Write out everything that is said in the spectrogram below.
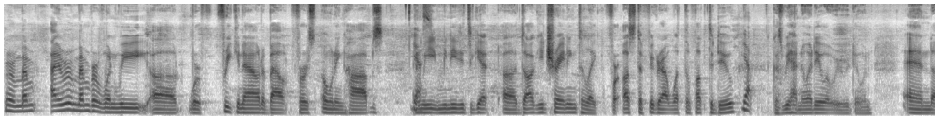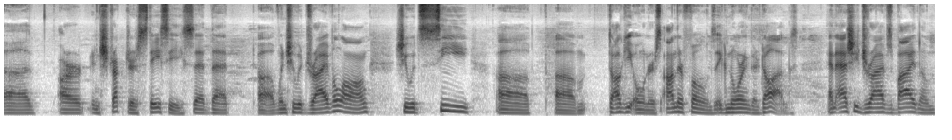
Remember, I remember when we uh, were freaking out about first owning Hobbs, Yes. and we, we needed to get uh, doggy training to like for us to figure out what the fuck to do. Yep. Because we had no idea what we were doing, and uh, our instructor Stacy said that uh, when she would drive along, she would see uh, um, doggy owners on their phones ignoring their dogs. And as she drives by them,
